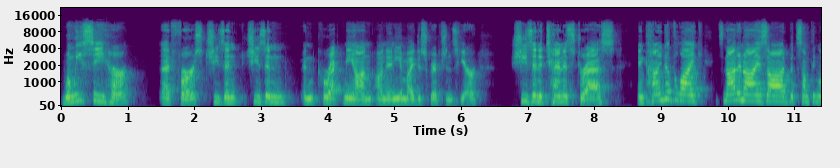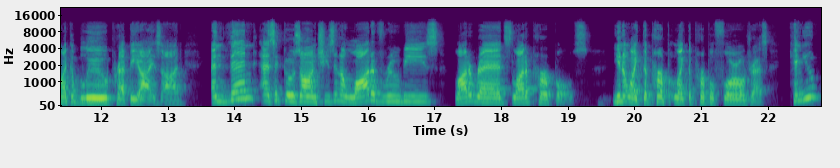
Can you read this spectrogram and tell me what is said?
when we see her at first. She's in she's in and correct me on on any of my descriptions here. She's in a tennis dress and kind of like it's not an Izod, but something like a blue preppy Izod. And then as it goes on, she's in a lot of rubies, a lot of reds, a lot of purples. You know, like the purple, like the purple floral dress. Can you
